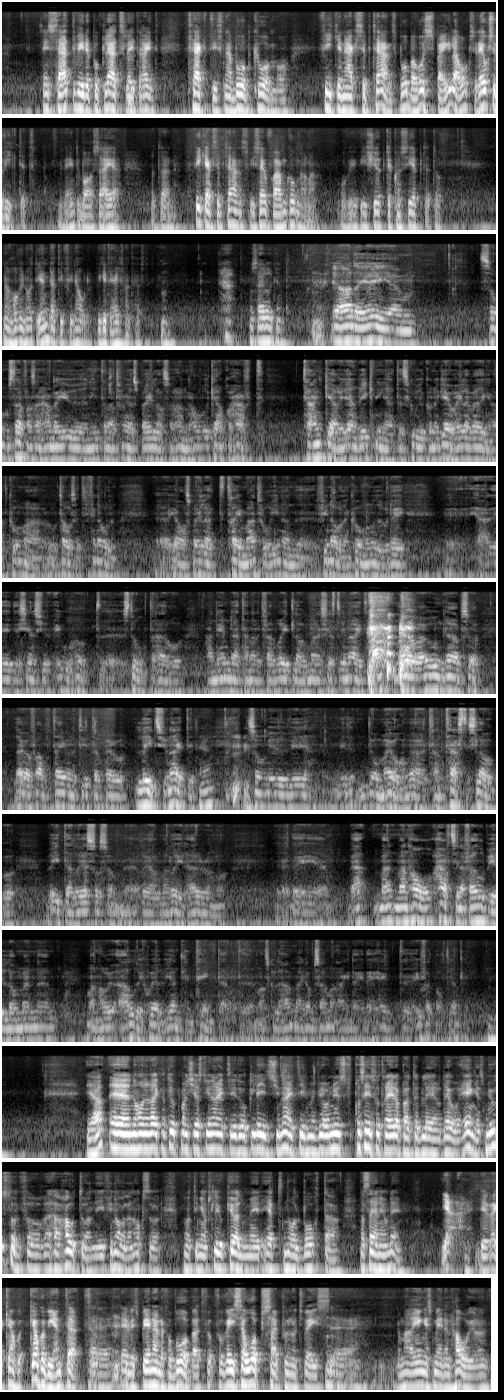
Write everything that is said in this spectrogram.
Sen satte vi det på plats lite rent taktiskt när Bob kom och fick en acceptans. Bob var spelare också. Det är också viktigt. Det är inte bara att säga. Utan fick acceptans, vi såg framgångarna och vi, vi köpte konceptet. Och nu har vi nått ända till final, vilket är helt fantastiskt. Mm. Vad säger du Kent? Ja, det är um, som Staffan säger, han är ju en internationell spelare så han har väl kanske haft tankar i den riktningen att det skulle kunna gå hela vägen att komma och ta sig till finalen. Eh, jag har spelat tre matcher innan eh, finalen kommer nu och det, eh, ja, det, det känns ju oerhört stort det här. Och han nämnde att han hade ett favoritlag, Manchester United. När jag var ung grabb så låg jag framför TVn och tittade på Leeds United. Ja. Som ju vid de åren var ett fantastiskt lag och vita adresser som eh, Real Madrid hade de. Och eh, det, eh, ja, man, man har haft sina förebilder men man har ju aldrig själv egentligen tänkt att man skulle hamna i de sammanhangen. Det, är helt ofattbart. Ja, eh, nu har ni räknat upp Manchester United och Leeds United men vi har nyss precis fått reda på att det blir då engelskt motstånd för herr Houghton i finalen också. Nottingham slog Köln med 1-0 borta. Vad säger ni om det? Ja, det var kanske, kanske väntat. Ja. Det är väl spännande för Bob att få, få visa upp sig på något vis. Mm. De här engelsmännen har ju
